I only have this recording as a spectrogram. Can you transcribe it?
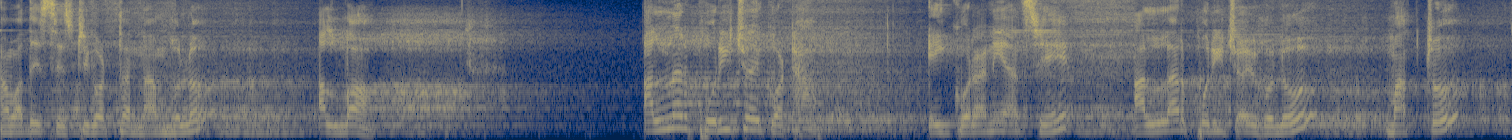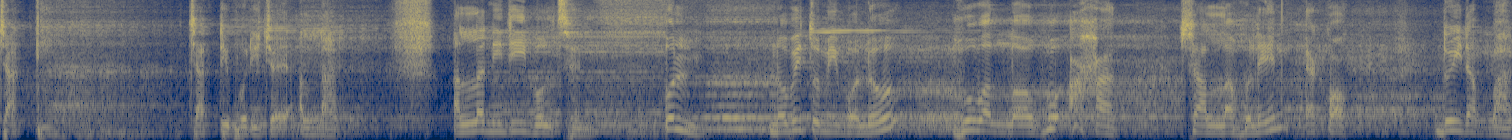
আমাদের সৃষ্টিকর্তার নাম হলো আল্লাহ। আল্লাহর পরিচয় কটা? এই কোরআনে আছে, আল্লাহর পরিচয় হলো মাত্র চারটি। চারটি পরিচয় আল্লাহর আল্লাহ নিজেই বলছেন, উল, নবী তুমি বলো হু আল্লাহ আহাদ। সে আল্লাহ হলেন একক। দুই নাম্বার,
